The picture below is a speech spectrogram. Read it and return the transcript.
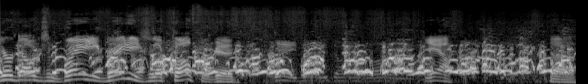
your dogs and Brady, Brady's looked awful good. Yeah, he did. He done a lot. Yeah. Uh,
